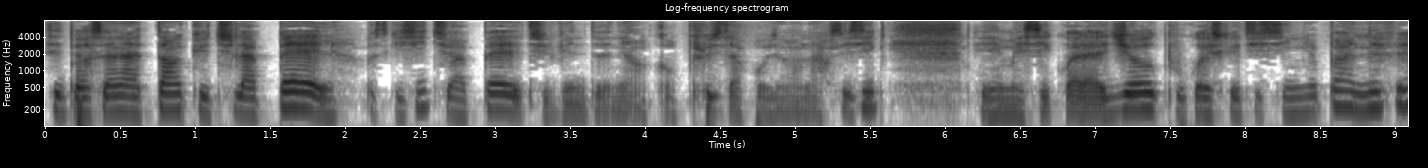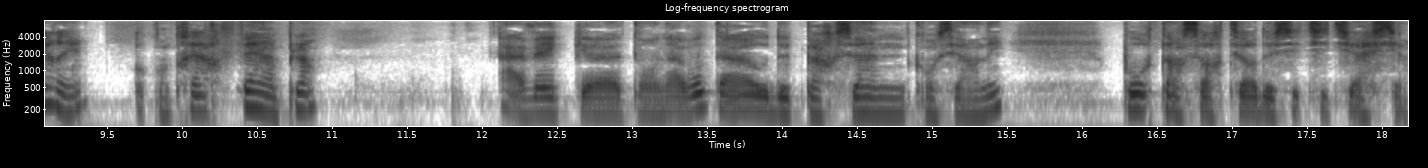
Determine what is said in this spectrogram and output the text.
cette personne attend que tu l'appelles, parce que si tu appelles, tu viens de donner encore plus d'approvisionnement narcissique. Tu dis, mais c'est quoi la joke? Pourquoi est-ce que tu signes pas? Ne fais rien. Au contraire, fais un plan. avec euh, ton avocat ou d'autres personnes concernées pour t'en sortir de cette situation.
